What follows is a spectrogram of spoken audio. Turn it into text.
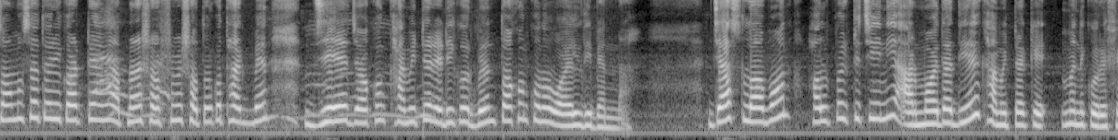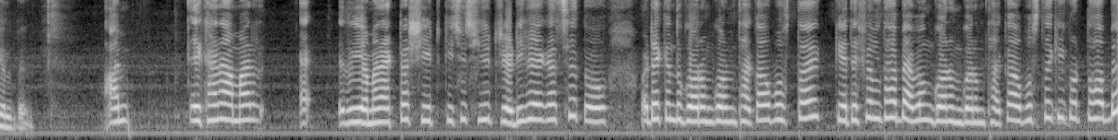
সমোসা তৈরি করতে আমি আপনারা সবসময় সতর্ক থাকবেন যে যখন খামিরটা রেডি করবেন তখন কোনো অয়েল দিবেন না। জাস্ট লবণ, অল্প একটু চিনি আর ময়দা দিয়ে খামিরটাকে মানে করে ফেলবেন। আমি এখানে আমার মানে একটা শিট কিছু শিট রেডি হয়ে গেছে, তো ওটা কিন্তু গরম গরম থাকা অবস্থায় কেটে ফেলতে হবে এবং গরম গরম থাকা অবস্থায় কী করতে হবে?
